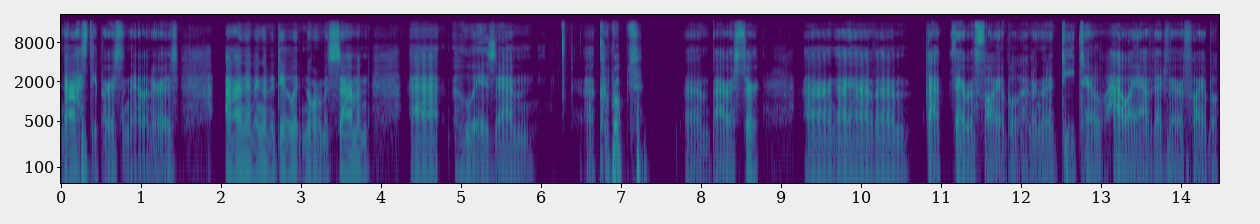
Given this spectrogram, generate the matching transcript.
nasty person, Eleanor is. And then I'm going to deal with Norma Salmon, uh, who is um, a corrupt um, barrister. And I have um, that verifiable, and I'm going to detail how I have that verifiable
